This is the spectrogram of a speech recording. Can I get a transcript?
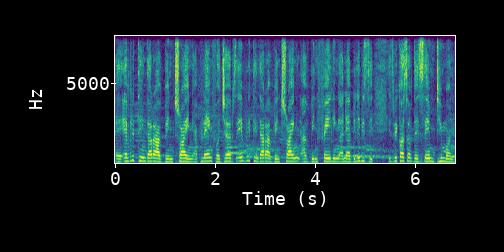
Uh, everything that I've been trying, applying for jobs, everything that I've been trying, I've been failing, and I believe it's, it's because of the same demon.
